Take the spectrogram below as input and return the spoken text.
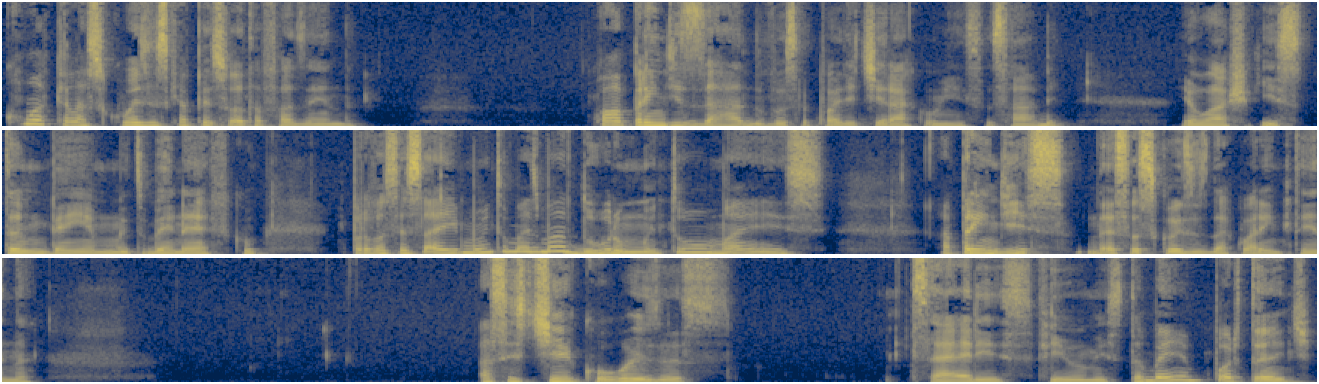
com aquelas coisas que a pessoa está fazendo. Qual aprendizado você pode tirar com isso, sabe? Eu acho que isso também é muito benéfico para você sair muito mais maduro, muito mais aprendiz dessas coisas da quarentena. Assistir coisas, séries, filmes também é importante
